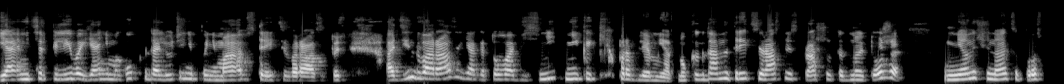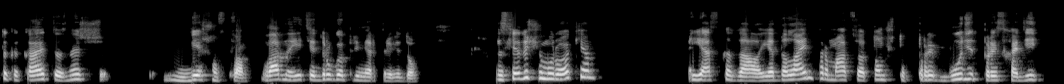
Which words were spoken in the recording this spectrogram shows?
Я нетерпелива, я не могу, когда люди не понимают с третьего раза. То есть один-два раза я готова объяснить, никаких проблем нет. Но когда на третий раз мне спрашивают одно и то же, у меня начинается просто какая-то, знаешь, бешенство. Ладно, я тебе другой пример приведу. На следующем уроке я сказала, я дала информацию о том, что будет происходить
